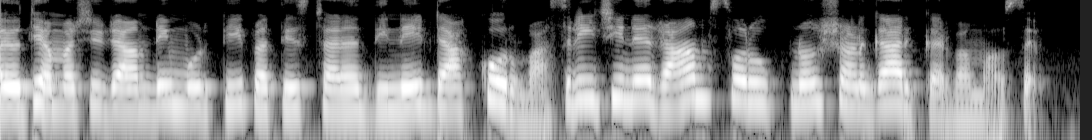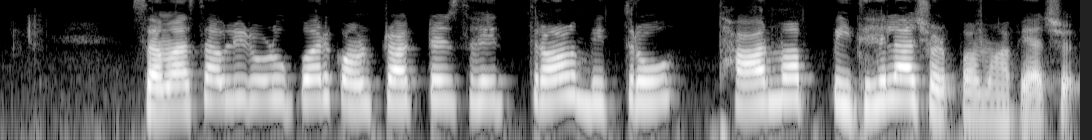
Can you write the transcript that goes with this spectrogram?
અયોધ્યામાં શ્રી રામની મૂર્તિ પ્રતિષ્ઠાના દિને ડાકોરમાં શ્રીજીને રામ સ્વરૂપનો શણગાર કરવામાં આવશે. સમાસાવલી રોડ ઉપર કોન્ટ્રાક્ટર સહિત ત્રણ મિત્રો થારમાં પીધેલા ઝડપવામાં આવ્યા છે.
